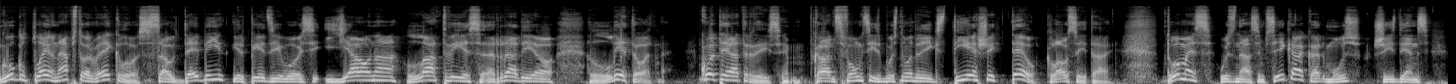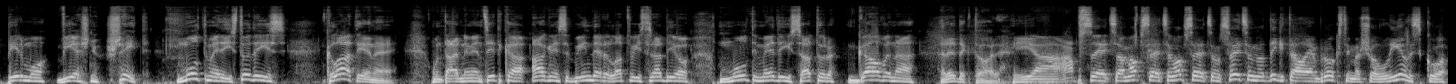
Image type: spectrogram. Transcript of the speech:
Google Play un App Store veikalos savu debiju ir piedzīvojusi jaunā Latvijas radio lietotne. Ko te atradīsim? Kādas funkcijas būs noderīgas tieši tev, klausītāji? To mēs uzzināsim sīkāk ar mūsu šīs dienas pirmo viesņu šeit, multimediju studijas klātienē. Un tā ir neviena cita kā Agnese Bindere, Latvijas radio multimediju satura galvenā redaktore. Jā, apsveicam, apsveicam, apsveicam, sveicam no digitālajiem brokastīm ar šo lielisko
